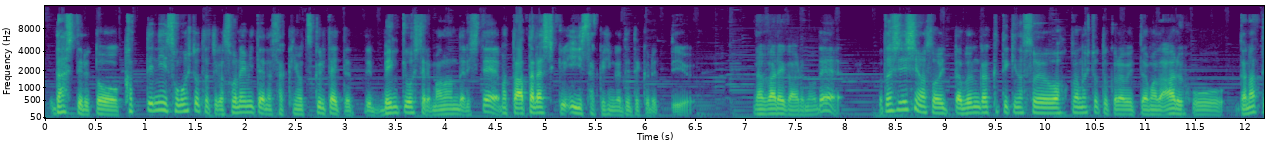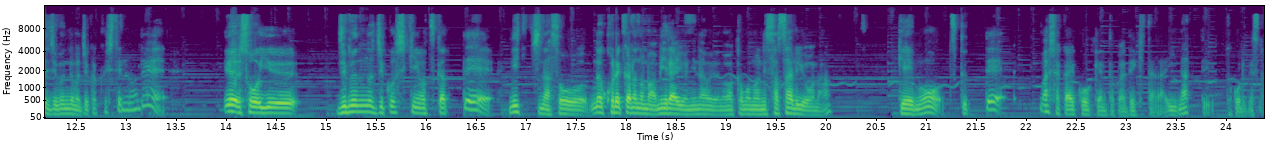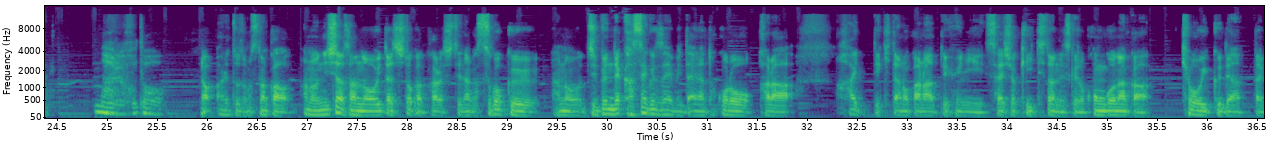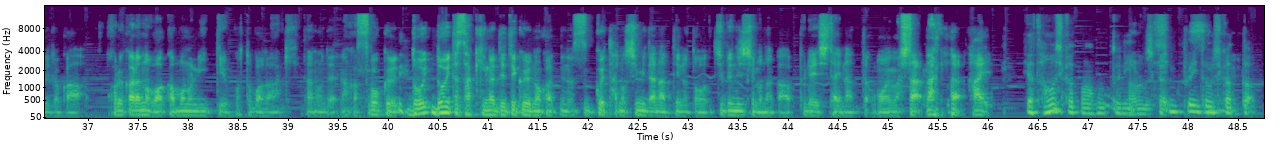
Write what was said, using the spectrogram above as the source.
出してると、勝手にその人たちがそれみたいな作品を作りたいって言って勉強したり学んだりして、また新しくいい作品が出てくるっていう流れがあるので、私自身はそういった文学的な素養は他の人と比べてまだある方だなって自分でも自覚してるので、いわゆるそういう自分の自己資金を使って、ニッチな層のこれからのまあ未来を担うような若者に刺さるようなゲームを作って、まあ社会貢献とかできたらいいなっていうところですかね。なるほど。あありがとうございます。なんか、あの、西田さんの生い立ちとかからして、なんかすごく、あの、自分で稼ぐぜみたいなところから入ってきたのかなっていうふうに最初聞いてたんですけど、今後なんか、教育であったりとか、これからの若者にっていう言葉が聞いたので、なんかすごくどう、どういった作品が出てくるのかっていうのはすっごい楽しみだなっていうのと、自分自身もなんかプレイしたいなって思いました。なんか、はい。いや、楽しかったな、本当に。楽しかったですねシンプルに楽しかった。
